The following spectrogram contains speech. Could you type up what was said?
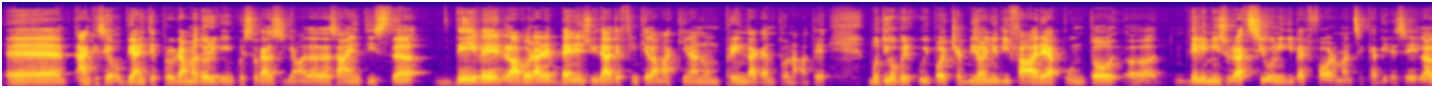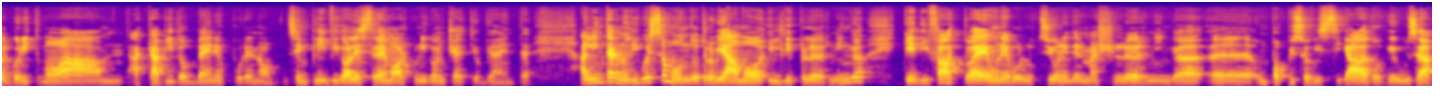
Eh, anche se ovviamente il programmatore, che in questo caso si chiama data scientist, deve lavorare bene sui dati affinché la macchina non prenda cantonate, motivo per cui poi c'è bisogno di fare appunto uh, delle misurazioni di performance e capire se l'algoritmo ha, ha capito bene oppure no. Semplifico all'estremo alcuni concetti ovviamente. All'interno di questo mondo troviamo il deep learning, che di fatto è un'evoluzione del machine learning eh, un po' più sofisticato, che usa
